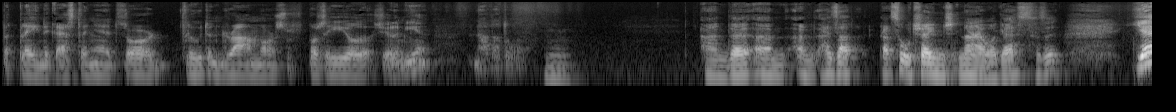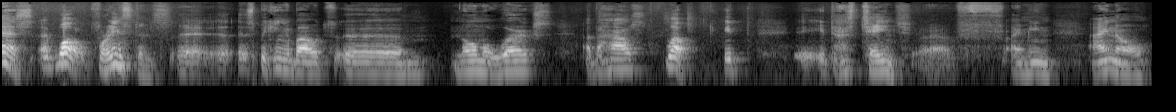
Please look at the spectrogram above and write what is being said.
But playing the castanets or flute and drum or espasí or xeremia, not at all. And uh, um, and has that that's all changed now? I guess has it? Yes, uh, well, for instance, uh, uh, speaking about um, normal works at the house, well, it it has changed. Uh, I mean, I know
